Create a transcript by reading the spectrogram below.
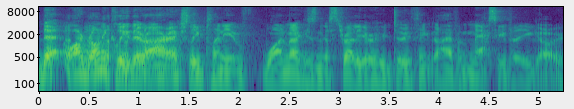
that, ironically, there are actually plenty of winemakers in Australia who do think they have a massive ego,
